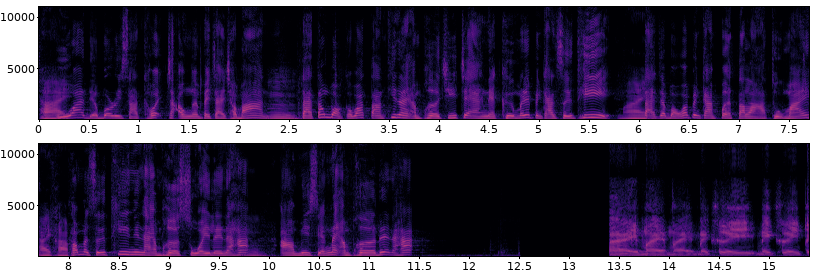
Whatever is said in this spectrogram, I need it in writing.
ใช่หรือว่าเดี๋ยวบริษัทเขาจะเอาเงินไปจ่ายชาวบ้านอืมแต่ต้องบอกกันว่าตามที่นายอำเภอชี้แจงเนี่ยคือไม่ได้เป็นการซื้อที่ไม่แต่จะบอกว่าเป็นการเปิดตลาดถูกไหมใช่ครับเพราะมันซื้อที่นี่นายอำเภอซวยเลยนะฮะอืมอ้าวมีเสียงในอำเภอด้วยนะฮะไม่ไม่ไม่ไม่เคย ไม่เคยไป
